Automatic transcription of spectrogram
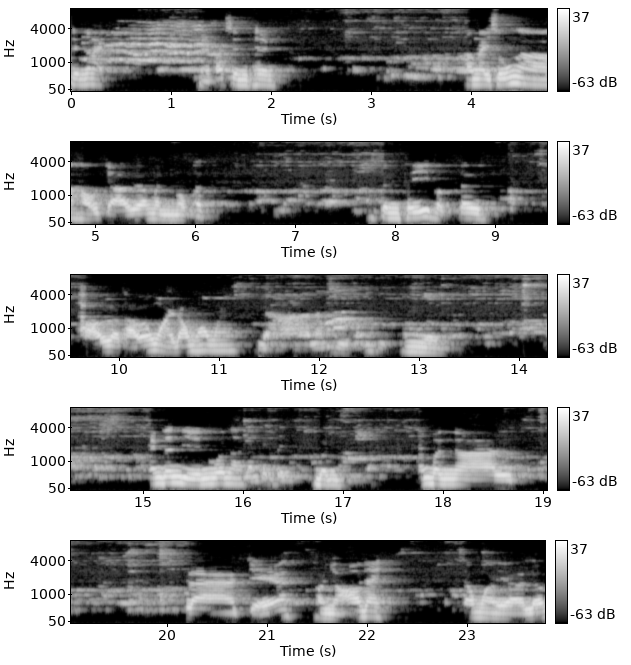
thêm cái này. Này phát sinh thêm. Hôm nay xuống hỗ trợ mình một ít kinh phí vật tư thợ là thợ ở ngoài đông không em? Dạ năm người tám người năm người em tên gì anh quên rồi? Em tên bình. Bình. Em Bình à, là trẻ hồi nhỏ ở đây. Xong rồi à, lớn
